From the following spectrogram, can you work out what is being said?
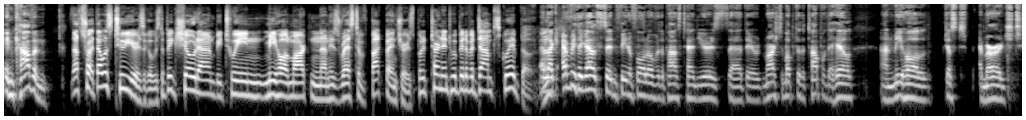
in Cavan that's right. That was two years ago. It was the big showdown between Micheál Martin and his rest of backbenchers, but it turned into a bit of a damp squib, though. And like everything else in Fianna Fáil over the past 10 years, uh, they marched him up to the top of the hill, and Micheál just emerged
